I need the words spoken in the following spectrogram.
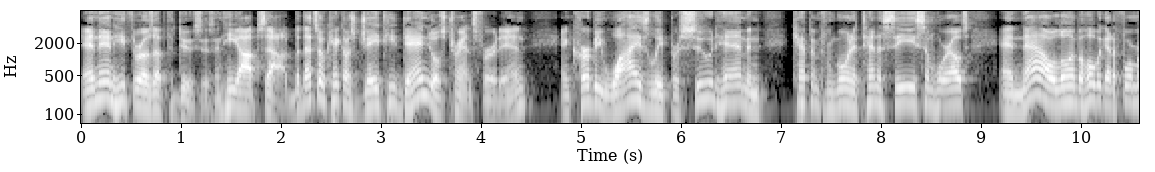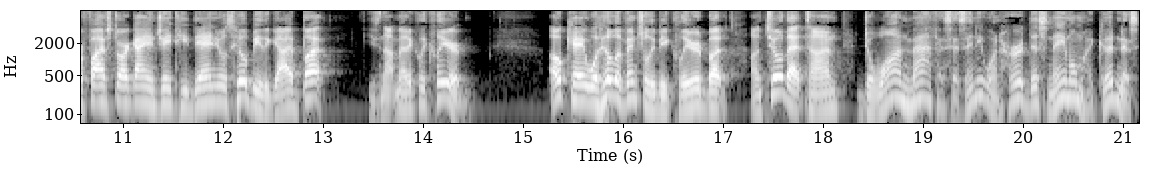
And then he throws up the deuces and he opts out. But that's okay because JT Daniels transferred in and Kirby wisely pursued him and kept him from going to Tennessee, somewhere else. And now, lo and behold, we got a former five star guy in JT Daniels. He'll be the guy, but he's not medically cleared. Okay, well, he'll eventually be cleared, but until that time, D'Wan Mathis. Has anyone heard this name? Oh my goodness.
